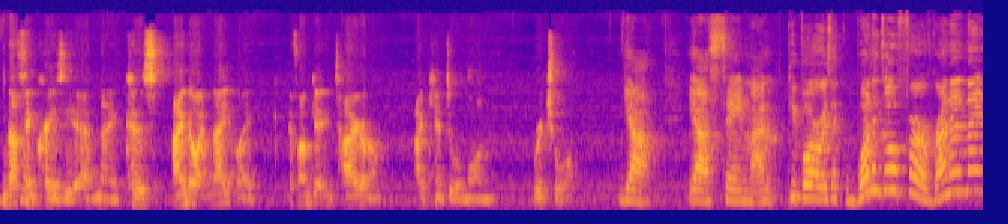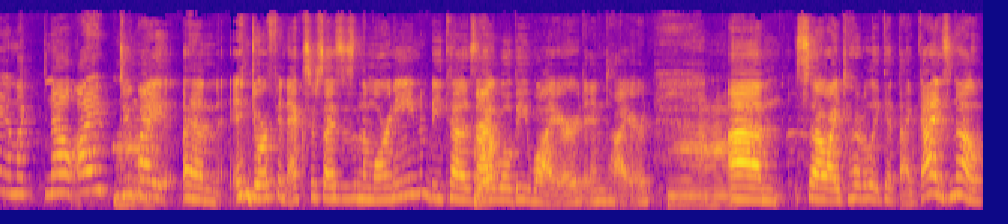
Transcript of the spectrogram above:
Nothing crazy at night because I know at night, like if I'm getting tired, I'm, I can't do a long ritual. Yeah, yeah, same. I'm people are always like, "Want to go for a run at night?" I'm like, "No, I do mm-hmm. my um, endorphin exercises in the morning because yeah. I will be wired and tired." Mm-hmm. Um, so I totally get that, guys. No,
